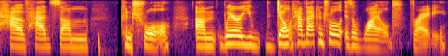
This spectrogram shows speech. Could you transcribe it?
have had some control. Um, where you don't have that control is a wild variety.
